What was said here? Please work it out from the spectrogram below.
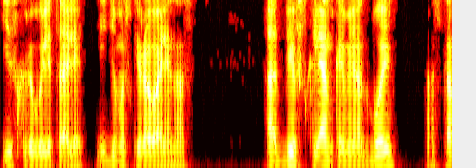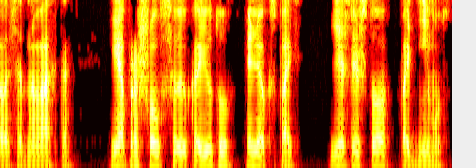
искры вылетали и демаскировали нас. Отбив склянками отбой, осталась одна вахта, я прошел в свою каюту и лег спать. Если что, поднимут.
